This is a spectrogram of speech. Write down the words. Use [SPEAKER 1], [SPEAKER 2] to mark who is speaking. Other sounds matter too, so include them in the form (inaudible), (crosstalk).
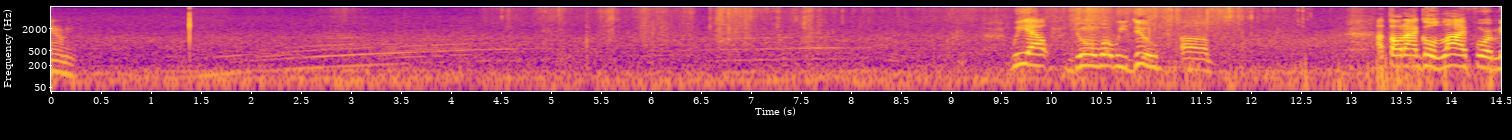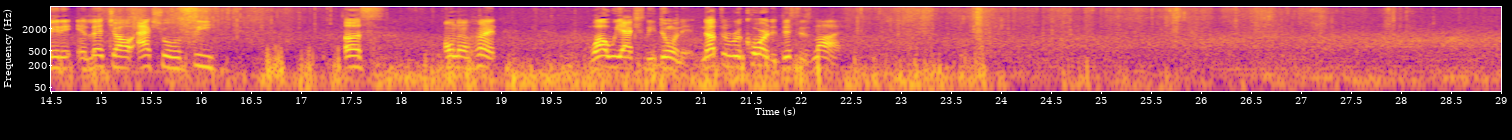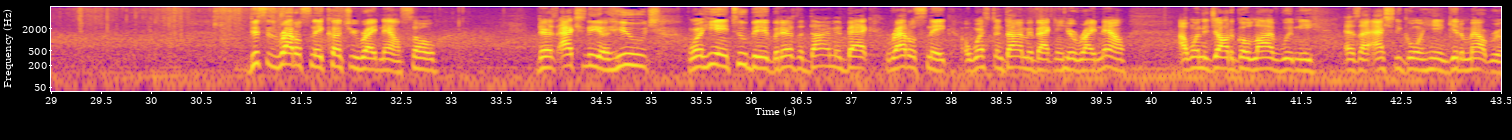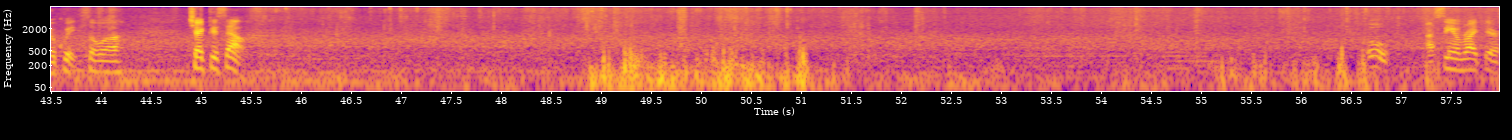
[SPEAKER 1] County.
[SPEAKER 2] we out doing what we do. Um, I thought I'd go live for a minute and let y'all actually see us on a hunt while we actually doing it. Nothing recorded, this is live. This is rattlesnake country right now, so there's actually a huge well, he ain't too big, but there's a diamondback rattlesnake, a western diamondback in here right now. I wanted y'all to go live with me as I actually go in here and get him out real quick. So uh, check this out. Oh, I see him right there.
